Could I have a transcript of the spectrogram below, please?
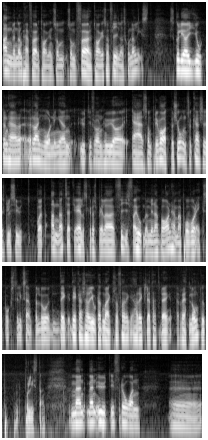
använder de här företagen som, som företagare, som frilansjournalist. Skulle jag gjort den här rangordningen utifrån hur jag är som privatperson så kanske det skulle se ut på ett annat sätt. Jag älskar att spela Fifa ihop med mina barn hemma på vår Xbox till exempel. Då, det, det kanske hade gjort att Microsoft hade, hade klättrat rätt långt upp på, på listan. Men, men utifrån eh,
